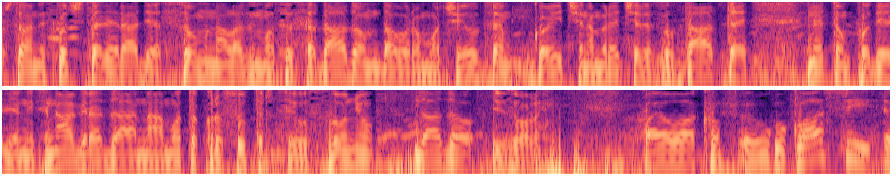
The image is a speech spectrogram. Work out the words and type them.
Poštovani slušatelji Radija Sum, nalazimo se sa Dadom, Davorom Očilcem, koji će nam reći rezultate netom podijeljenih nagrada na motocross utrci u Slunju. Dado, izvoli. Pa evo ovako, u klasi e,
